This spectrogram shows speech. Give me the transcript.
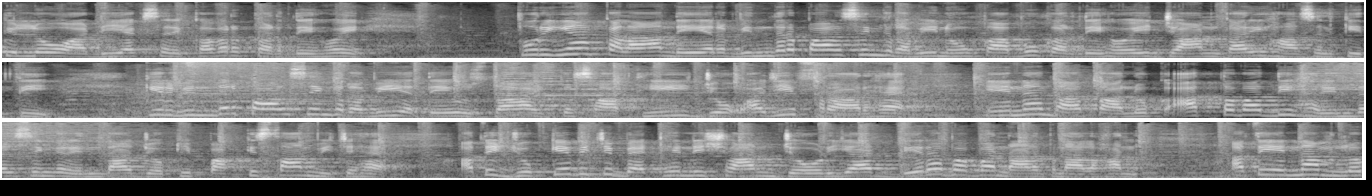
ਕਿਲੋ ਆਰਡੀਐਕਸ ਰਿਕਵਰ ਕਰਦੇ ਹੋਏ ਪੁਰੀਆਂ ਕਲਾਂ ਦੇ ਰਵਿੰਦਰਪਾਲ ਸਿੰਘ ਰਵੀ ਨੂੰ ਕਾਬੂ ਕਰਦੇ ਹੋਏ ਜਾਣਕਾਰੀ ਹਾਸਲ ਕੀਤੀ। ਕਿ ਰਵਿੰਦਰਪਾਲ ਸਿੰਘ ਰਵੀ ਅਤੇ ਉਸ ਦਾ ਇੱਕ ਸਾਥੀ ਜੋ ਅਜੇ ਫਰਾਰ ਹੈ, ਇਹਨਾਂ ਦਾ ਤਾਲੁਕ ਅੱਤਵਾਦੀ ਹਰਿੰਦਰ ਸਿੰਘ ਰਿੰਦਾ ਜੋ ਕਿ ਪਾਕਿਸਤਾਨ ਵਿੱਚ ਹੈ ਅਤੇ ਯੂਕੇ ਵਿੱਚ ਬੈਠੇ ਨਿਸ਼ਾਨ ਜੋੜੀਆ ਡੇਰਾ ਬਾਬਾ ਨਾਨਕ ਨਾਲ ਹਨ। ਅਤੇ ਇਹਨਾਂ ਵੱਲੋਂ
